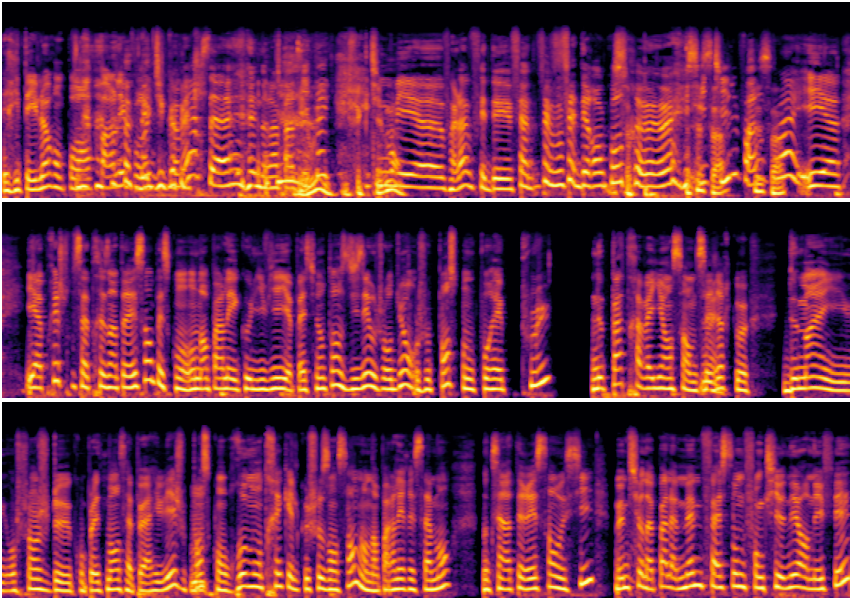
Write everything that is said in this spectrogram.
des retailers, on pourra en reparler pour du commerce dans la partie tech. oui, effectivement. Mais voilà, vous faites des, vous faites des rencontres utiles ça, parfois. Et, et après, je trouve ça très intéressant parce qu'on on en parlait avec Olivier il n'y a pas si longtemps. On se disait aujourd'hui, je pense qu'on ne pourrait plus ne pas travailler ensemble. C'est-à-dire que demain, on change de complètement, ça peut arriver. Je pense qu'on remonterait quelque chose ensemble. On en parlait récemment. Donc c'est intéressant aussi, même si on n'a pas la même façon de fonctionner en effet.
